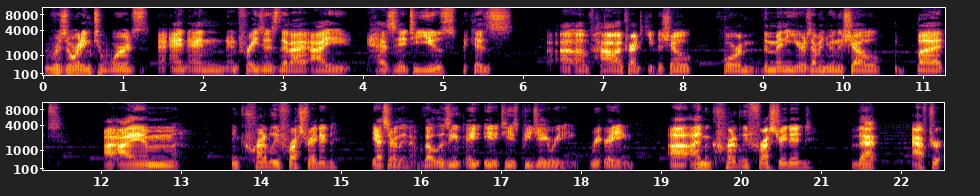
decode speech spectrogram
resorting to words and and and phrases that I, I hesitate to use because uh, of how I've tried to keep the show for the many years I've been doing the show. But I, I am incredibly frustrated. Yes, early now, without losing AT's PGA rating. rating. Uh, I'm incredibly frustrated that after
